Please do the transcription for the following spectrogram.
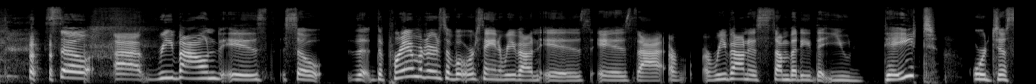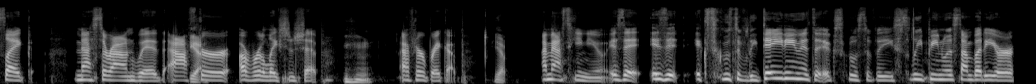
so uh, rebound is so the the parameters of what we're saying a rebound is is that a, a rebound is somebody that you date or just like mess around with after a relationship hmm after a breakup. I'm asking you, is it is it exclusively dating? Is it exclusively sleeping with somebody or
